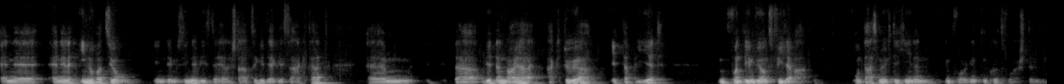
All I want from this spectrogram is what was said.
eine, eine Innovation. In dem Sinne, wie es der Herr Staatssekretär gesagt hat, ähm, da wird ein neuer Akteur etabliert, von dem wir uns viel erwarten. Und das möchte ich Ihnen im Folgenden kurz vorstellen.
